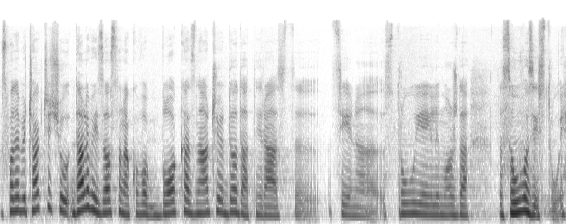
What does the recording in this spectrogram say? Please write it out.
Gospodine Bečakčiću, da li bi izostanak ovog bloka značio dodatni rast e, cijena struje ili možda da se uvozi struja?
